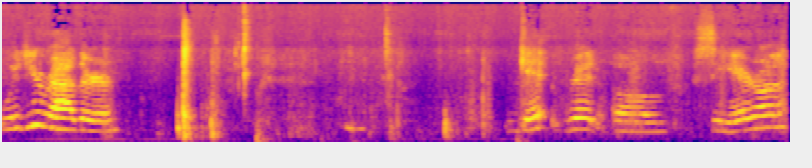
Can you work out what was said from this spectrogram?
Would you rather get rid of Sierra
